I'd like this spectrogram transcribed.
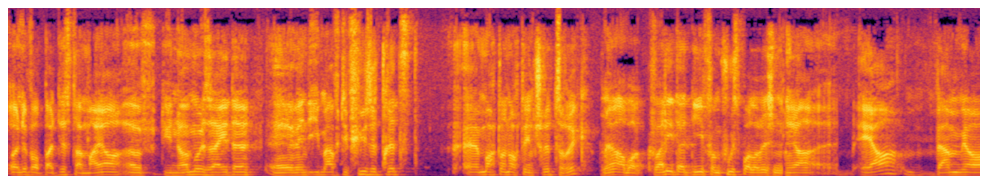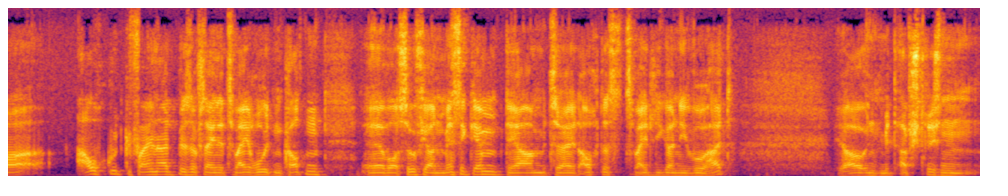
Oliver Battista Meyer auf Dynamo-Seite, äh, wenn du ihm auf die Füße trittst, äh, macht er noch den Schritt zurück. Ja, aber qualitativ vom Fußballerischen her, äh, er, wer mir auch gut gefallen hat, bis auf seine zwei roten Karten, äh, war Sofian Messegem, der mit Sicherheit auch das Zweitliganiveau hat. Ja, und mit Abstrichen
